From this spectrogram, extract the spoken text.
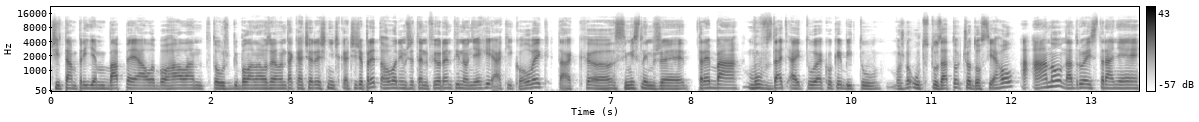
či tam príde Mbappé alebo Haaland, to už by bola naozaj len taká čerešnička. Čiže preto hovorím, že ten Fiorentino nech je akýkoľvek, tak uh, si myslím, že treba mu vzdať aj tú ako keby tú možno úctu za to, čo dosiahol. A áno, na druhej strane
